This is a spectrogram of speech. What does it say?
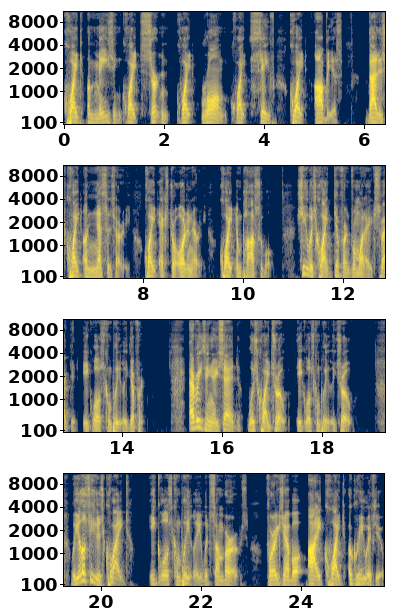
quite amazing, quite certain, quite wrong, quite safe, quite obvious. That is quite unnecessary, quite extraordinary, quite impossible. She was quite different from what I expected, equals completely different. Everything they said was quite true, equals completely true. We also use quite equals completely with some verbs. For example, I quite agree with you.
